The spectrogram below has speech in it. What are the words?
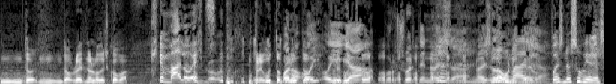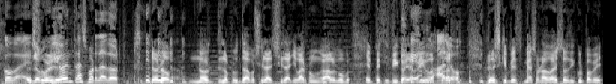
mm, do- mm, doblez, ¿no? Lo de escoba. ¡Qué malo es! Pregunto, Bueno, pregunto. hoy, hoy ya, por suerte, no es la, no es Qué la única ya. Pues no subió en escoba, ¿eh? No, pues- subió en transbordador. No, no, no, te lo preguntaba si la, si la llevaron a algo específico ahí Qué arriba. malo. No, es que me, me ha sonado a eso, discúlpame.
